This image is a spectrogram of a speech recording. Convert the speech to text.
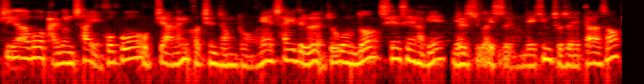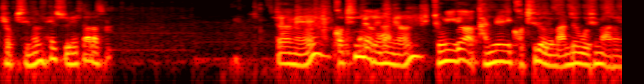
진하고 밝은 차이, 고고 없지 않은 거친 정도의 차이들을 조금 더 세세하게 낼 수가 있어요. 내 힘 조절에 따라서 겹치는 횟수에 따라서. 그 다음에 거친 면에 하면 종이가 단면이 거칠어요. 만져보시면 알아요.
